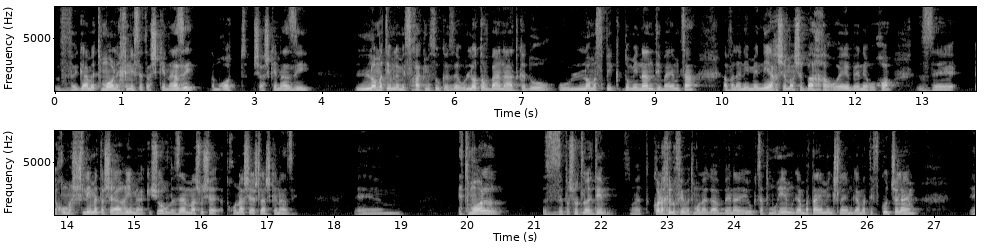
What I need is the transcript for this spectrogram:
וגם אתמול הכניס את אשכנזי, למרות שאשכנזי לא מתאים למשחק מסוג כזה, הוא לא טוב בהנעת כדור, הוא לא מספיק דומיננטי באמצע, אבל אני מניח שמה שבכר רואה בעיני רוחו, זה איך הוא משלים את השערים מהקישור, וזה משהו, ש... תכונה שיש לאשכנזי. אמ, אתמול זה פשוט לא התאים. זאת אומרת, כל החילופים אתמול אגב בעיניי היו קצת תמוהים, גם בטיימינג שלהם, גם התפקוד שלהם. אמ,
